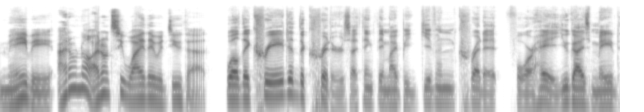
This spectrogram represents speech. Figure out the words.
Maybe I don't know. I don't see why they would do that. Well, they created the critters. I think they might be given credit for, hey, you guys made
